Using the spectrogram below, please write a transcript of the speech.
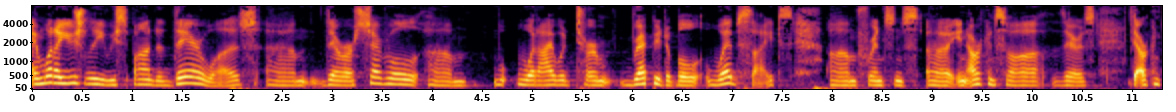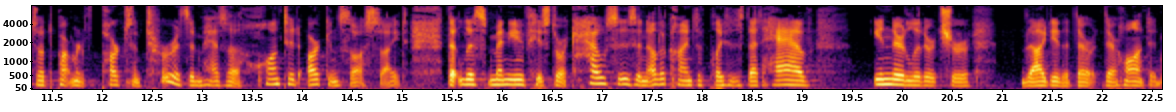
and what I usually responded there was, um, there are several um, what I would term reputable websites. Um, for instance, uh, in Arkansas, there's the Arkansas Department of Parks and Tourism has a haunted Arkansas site that lists many of historic houses and other kinds of places that have in their literature the idea that they're they're haunted.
